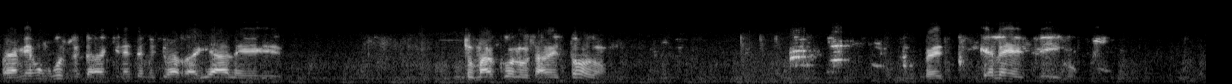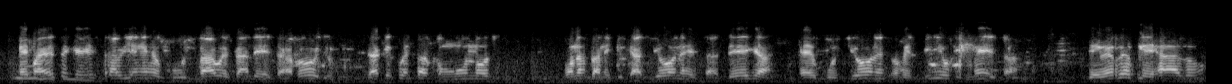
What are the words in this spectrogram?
para mí es un gusto estar aquí en esta emisión radial. Eh, Tumaco lo sabe todo ¿qué les digo? Me me parece que está bien ejecutado el plan de desarrollo, ya que cuenta con unos, unas planificaciones, estrategias, ejecuciones, objetivos y metas. Debe reflejado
